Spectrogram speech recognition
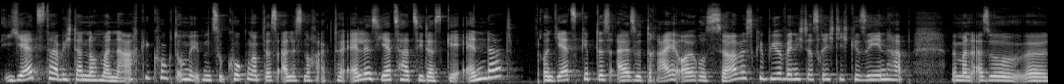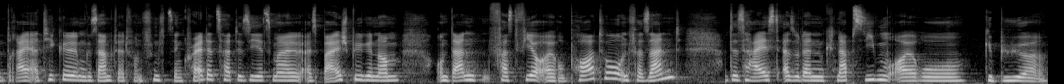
Jetzt habe ich dann nochmal nachgeguckt, um eben zu gucken, ob das alles noch aktuell ist. Jetzt hat sie das geändert. Und jetzt gibt es also 3 Euro Servicegebühr, wenn ich das richtig gesehen habe. Wenn man also äh, drei Artikel im Gesamtwert von 15 Credits hatte sie jetzt mal als Beispiel genommen und dann fast 4 Euro Porto und Versand. Das heißt also dann knapp 7 Euro Gebühr,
